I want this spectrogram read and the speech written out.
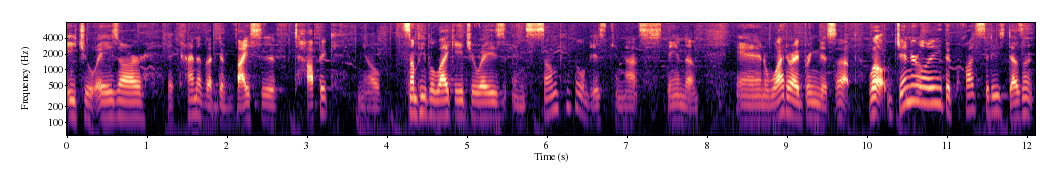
HOAs are they're kind of a divisive topic. You know, some people like HOAs and some people just cannot stand them. And why do I bring this up? Well, generally the Quad Cities doesn't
